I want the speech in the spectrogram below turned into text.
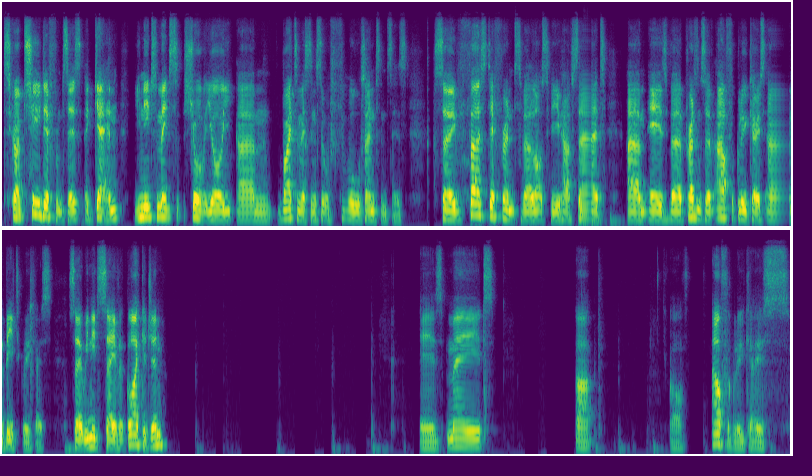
describe two differences. Again, you need to make sure that you're um, writing this in sort of full sentences. So first difference that lots of you have said um, is the presence of alpha glucose and beta glucose. So we need to say that glycogen is made up of alpha glucose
